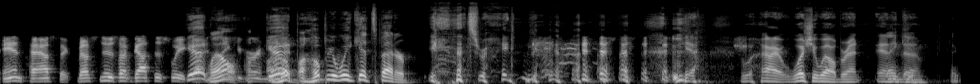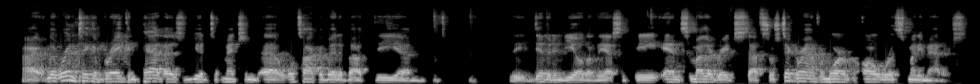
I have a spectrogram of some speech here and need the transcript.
Fantastic. Best news I've got this week. Good. Well, Thank you very much. I hope, I hope your week gets better. yeah, that's right. yeah. All right. Wish you well, Brent. And Thank you. uh, All right, we're going to take a break, and Pat, as you had mentioned, uh, we'll talk a bit about the um, the dividend yield on the S and P and some other great stuff. So stick around for more of Allworth's Money Matters.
